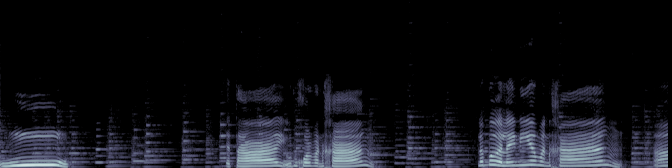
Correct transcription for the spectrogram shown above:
อู้จะตายอู้ทุกคนมันค้างระเบิดอะไรเนี่ยมันค้าง เอ้า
